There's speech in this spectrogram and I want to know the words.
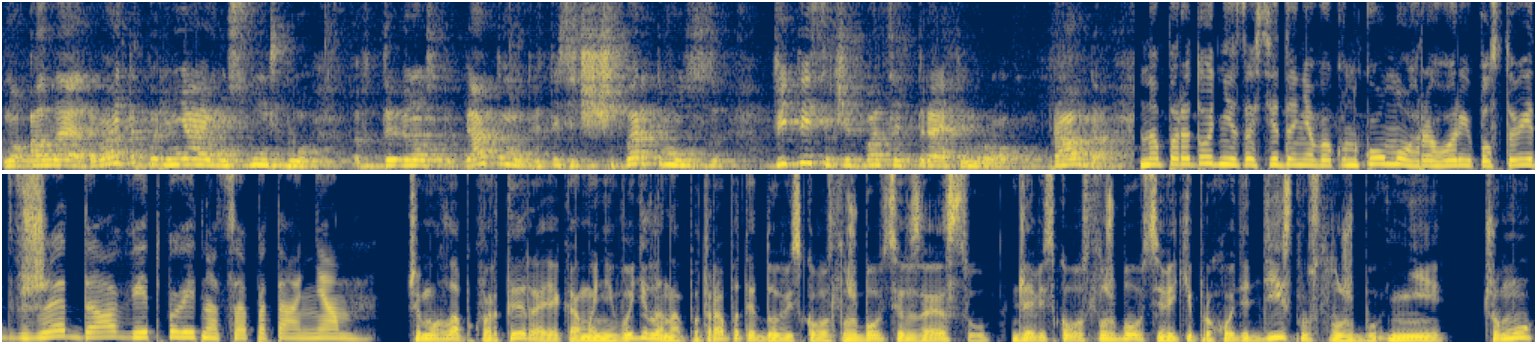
Ну але давайте порівняємо службу в 95-му, 2004-му з 2023 роком, правда? Напередодні засідання виконкому Григорій Постовіт вже дав відповідь на це питання. Чи могла б квартира, яка мені виділена, потрапити до військовослужбовців ЗСУ? Для військовослужбовців, які проходять дійсну службу, ні. Чому?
